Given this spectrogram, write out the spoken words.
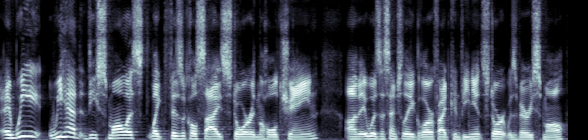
and we we had the smallest like physical size store in the whole chain. Um, it was essentially a glorified convenience store. It was very small,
